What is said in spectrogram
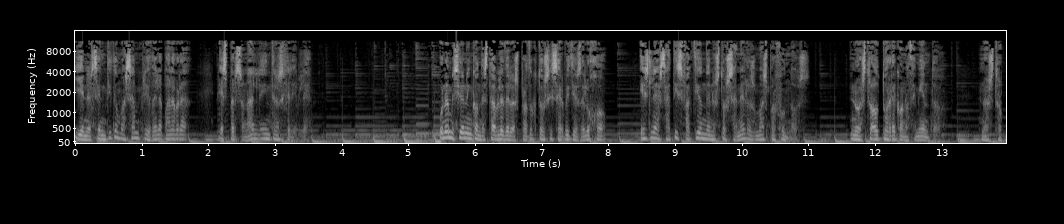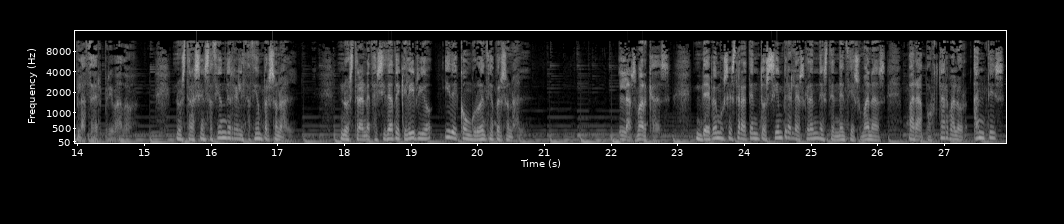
y en el sentido más amplio de la palabra es personal e intransferible. Una misión incontestable de los productos y servicios de lujo es la satisfacción de nuestros anhelos más profundos, nuestro autorreconocimiento, nuestro placer privado, nuestra sensación de realización personal, nuestra necesidad de equilibrio y de congruencia personal. Las marcas debemos estar atentos siempre a las grandes tendencias humanas para aportar valor antes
